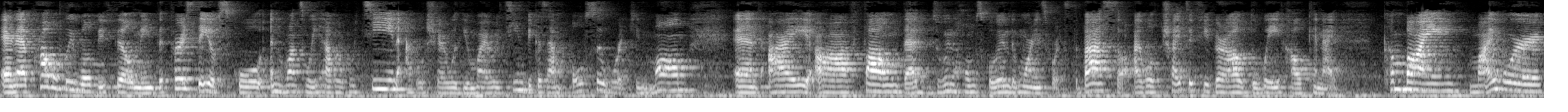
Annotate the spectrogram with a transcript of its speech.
and I probably will be filming the first day of school. And once we have a routine, I will share with you my routine because I'm also working mom. And I uh, found that doing homeschooling in the mornings works the best. So I will try to figure out the way how can I combine my work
